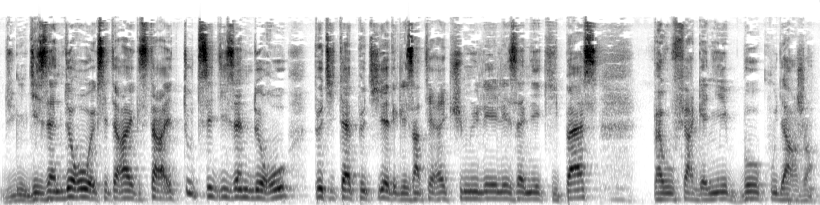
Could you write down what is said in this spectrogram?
d'une dizaine d'euros, etc., etc. Et toutes ces dizaines d'euros, petit à petit, avec les intérêts cumulés, les années qui passent, va vous faire gagner beaucoup d'argent.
